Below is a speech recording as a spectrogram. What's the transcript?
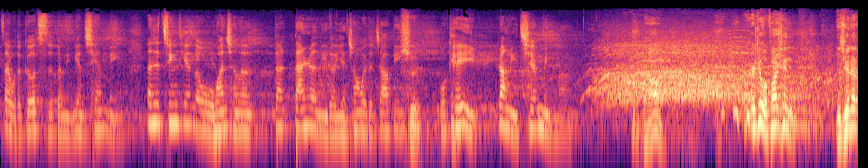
在我的歌词本里面签名。但是今天呢，我完成了担担任你的演唱会的嘉宾，是，我可以让你签名吗？哇哦！而且我发现，你觉得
